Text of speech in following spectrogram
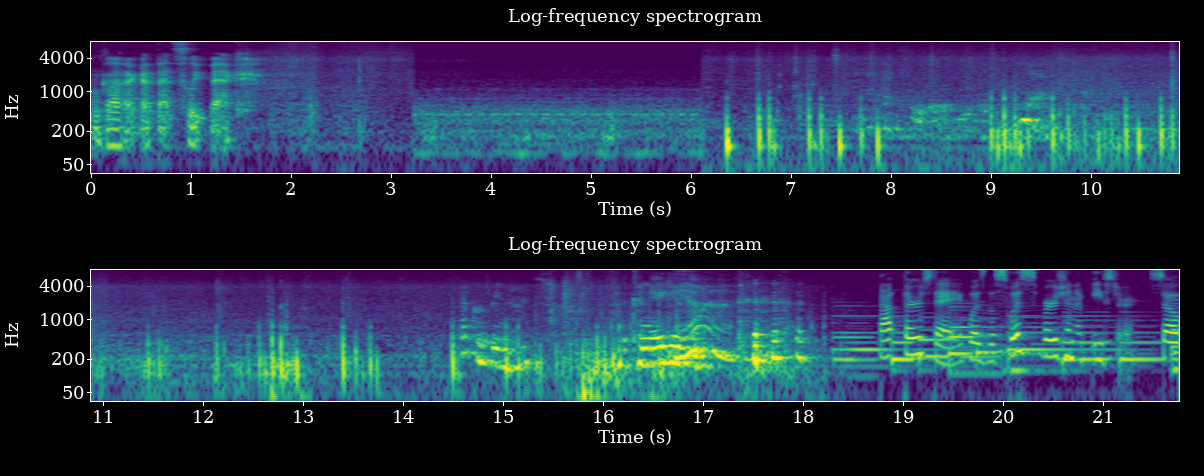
I'm glad I got that sleep back. That could be nice. The Canadian one. That Thursday was the Swiss version of Easter, so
